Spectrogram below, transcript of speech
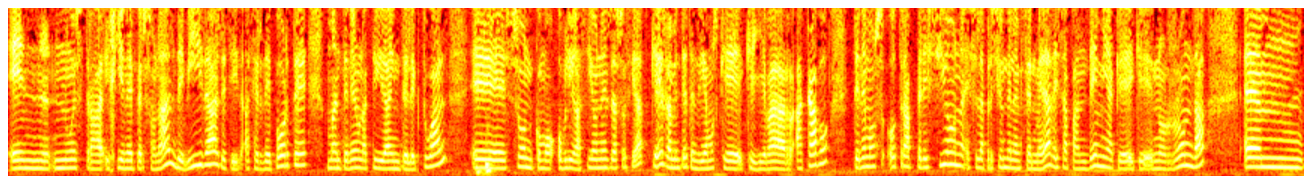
en nuestra higiene personal, de vida, es decir, hacer deporte, mantener una actividad intelectual, eh, son como obligaciones de la sociedad que realmente tendríamos que, que, llevar a cabo. Tenemos otra presión, es la presión de la enfermedad, esa pandemia que, que nos ronda. 嗯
